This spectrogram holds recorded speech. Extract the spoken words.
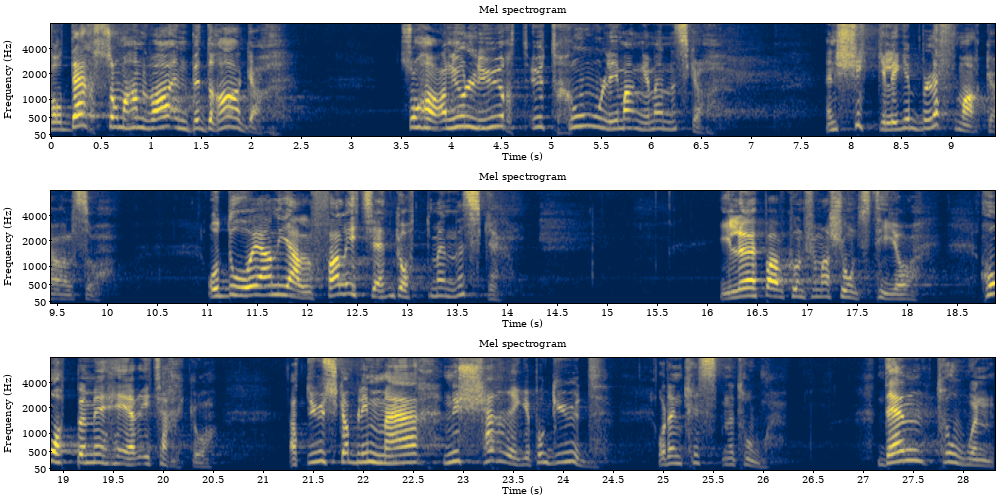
For dersom han var en bedrager, så har han jo lurt utrolig mange mennesker. En skikkelig bløffmaker, altså. Og da er han iallfall ikke et godt menneske. I løpet av konfirmasjonstida håper vi her i kirka at du skal bli mer nysgjerrig på Gud og den kristne tro. Den troen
